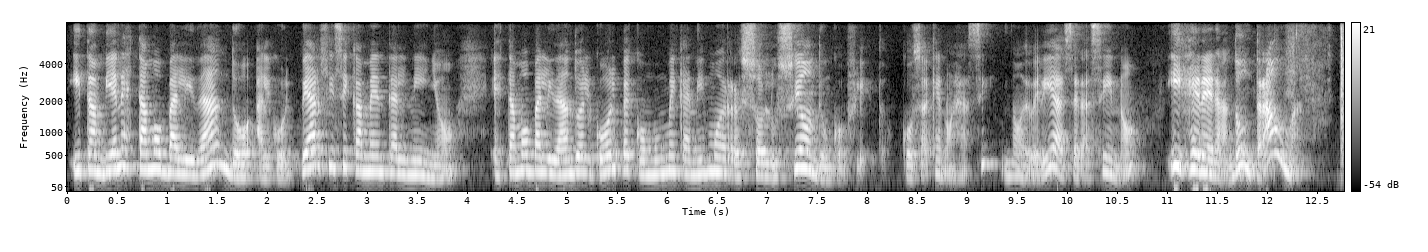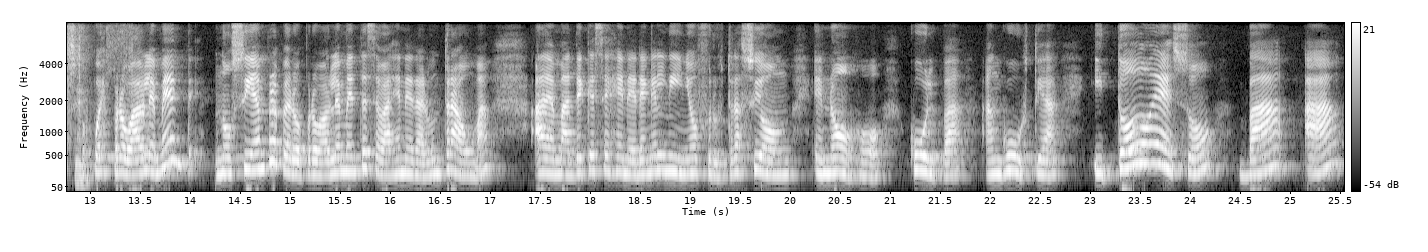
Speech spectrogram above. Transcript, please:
y también estamos validando, al golpear físicamente al niño, estamos validando el golpe como un mecanismo de resolución de un conflicto, cosa que no es así, no debería ser así, ¿no? Y generando un trauma. Pues probablemente, no siempre, pero probablemente se va a generar un trauma, además de que se genere en el niño frustración, enojo, culpa, angustia, y todo eso va a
